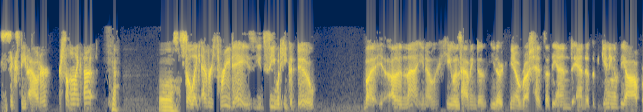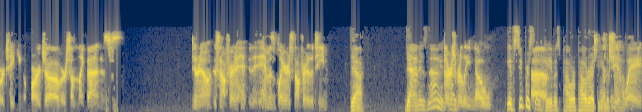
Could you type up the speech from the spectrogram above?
sixty powder or something like that. Yeah. Oh, So like every three days, you'd see what he could do. But other than that, you know, he was having to either you know rush hits at the end and at the beginning of the op, or taking a bar job or something like that. And it's just, I don't know. It's not fair to him as a player. It's not fair to the team. Yeah. Yeah, and as long as there's like, really no if Supercell uh, gave us power powder at the end of the legit way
